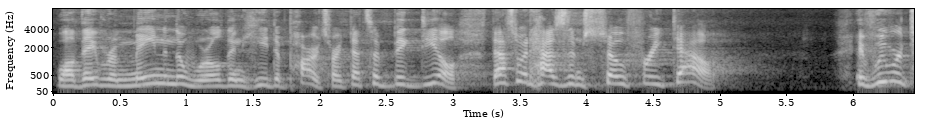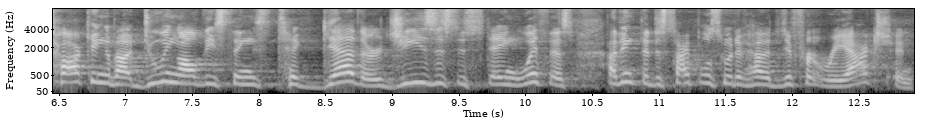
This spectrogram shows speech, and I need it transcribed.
while they remain in the world and he departs, right? That's a big deal. That's what has them so freaked out. If we were talking about doing all these things together, Jesus is staying with us, I think the disciples would have had a different reaction.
